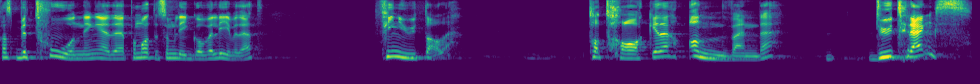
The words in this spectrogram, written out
Hvilken betoning er det på en måte som ligger over livet ditt? Finn ut av det. Ta tak i det. Anvend det. Du trengs.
